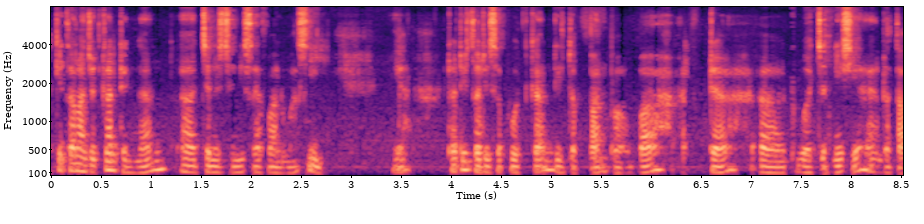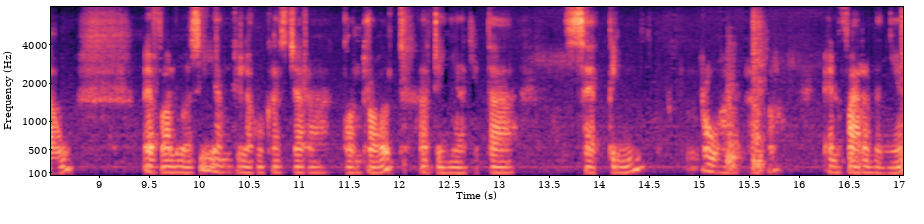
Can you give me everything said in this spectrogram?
kita lanjutkan dengan eh, jenis-jenis uh, evaluasi. Ya tadi sudah disebutkan di depan bahwa ada uh, dua jenis ya yang Anda tahu. Evaluasi yang dilakukan secara controlled artinya kita setting ruang apa environmentnya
